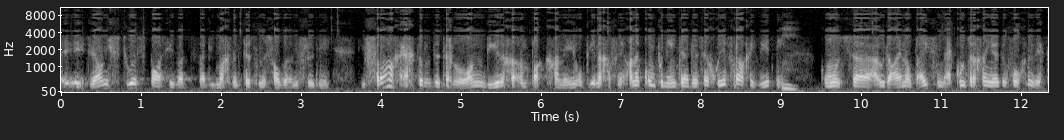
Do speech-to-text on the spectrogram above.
het wel nie stoorspasie wat wat die magnetisme sal beïnvloed nie. Die vraag egter of dit 'n langdurige impak gaan hê op enige van die ander komponente, dis 'n goeie vraag, ek weet nie. Mm. Kom ons uh, hou daai nou op ys en ek kom terug aan jou te volgende week.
